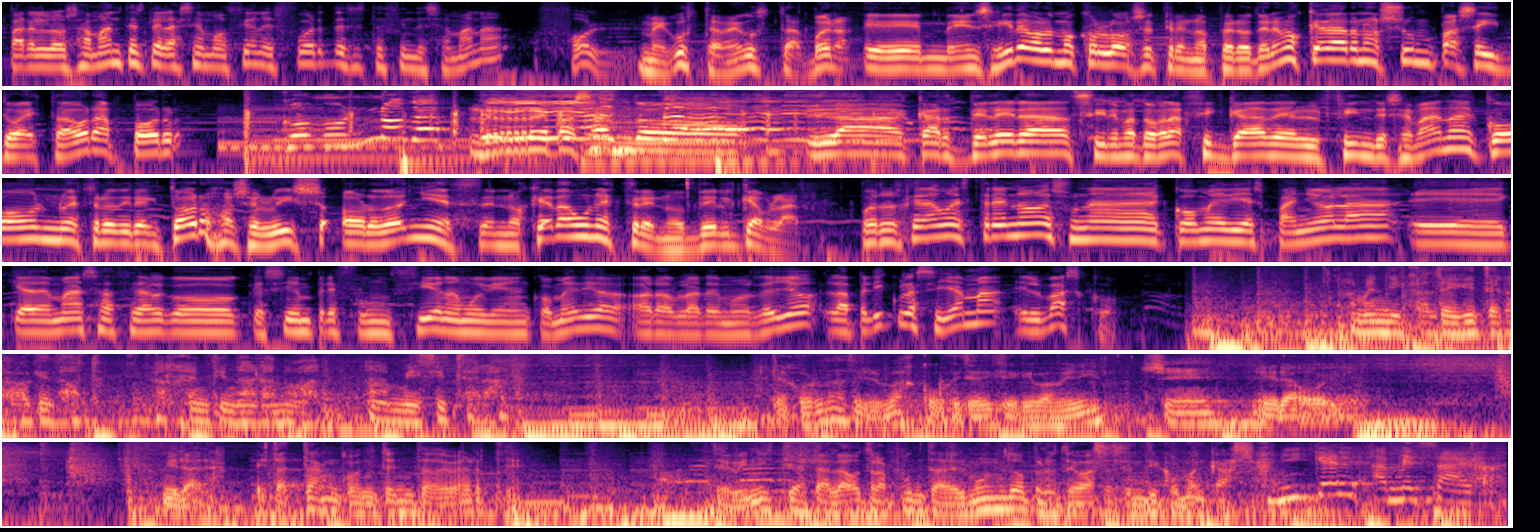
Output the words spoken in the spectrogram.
para los amantes de las emociones fuertes este fin de semana, Fall. Me gusta, me gusta. Bueno, eh, enseguida volvemos con los estrenos, pero tenemos que darnos un paseíto a esta hora por Como no repasando la cartelera cinematográfica del fin de semana con nuestro director José Luis Ordóñez. Nos queda un estreno del que hablar. Pues nos queda un estreno, es una comedia española eh, que además hace algo que siempre funciona muy bien en comedia, ahora hablaremos de ello. La película se llama El Vasco. Hemendik alde egitera baki dut, Argentinara noa, bizitzera. ¿Te acordás del vasco que te dije que iba a venir? Sí. Era hoy. Mirala, está tan contenta de verte. Te viniste hasta la otra punta del mundo, pero te vas a sentir como en casa. Miquel Amezaga.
